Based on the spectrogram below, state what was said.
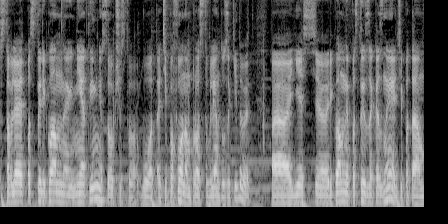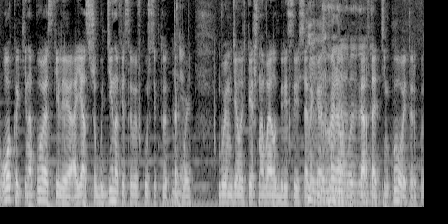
вставляет посты рекламные не от имени сообщества, вот, а типа фоном просто в ленту закидывает. А есть э, рекламные посты заказные, типа там Ока, Кинопоиск или Аяз Шабуддинов, если вы в курсе, кто это Нет. такой. Будем делать кэш на Wildberries и вся такая хуйня. Вот, карта от Тинькова и т.р.п.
